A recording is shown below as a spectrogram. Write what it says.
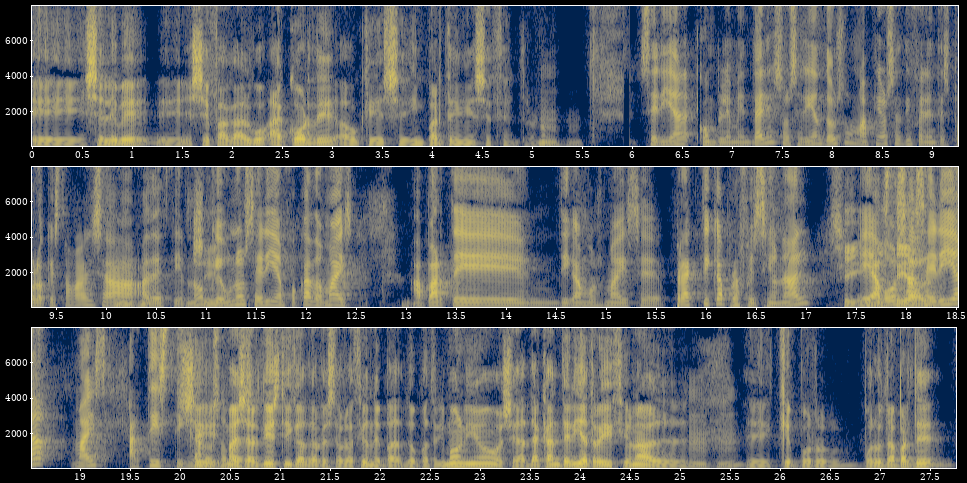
eh, se leve, eh, se faga algo acorde ao que se imparte en ese centro. Non? Uh -huh. Serían complementarias ou serían dous formacións diferentes, polo que estabais a, uh -huh. a decir, ¿no? Sí. que uno sería enfocado máis a parte, digamos, máis eh, práctica, profesional, sí, e a vosa sería máis artística. Sí, máis artística, de restauración de, do patrimonio, o sea, da cantería tradicional, uh -huh. eh, que por, por outra parte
